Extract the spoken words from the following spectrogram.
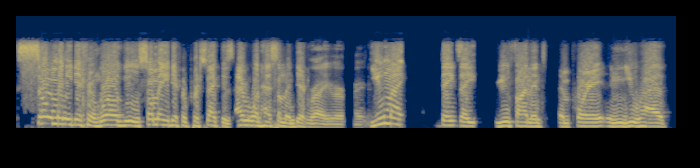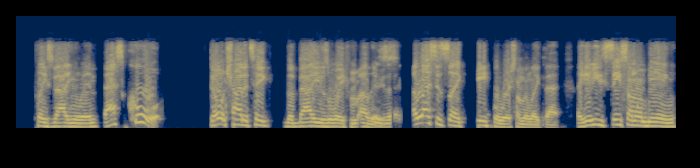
so many different worldviews, so many different perspectives. Everyone has something different. Right, right, right. You might things that you find in- important and you have place value in. That's cool. Don't try to take the values away from others, Exactly. unless it's like hateful or something like that. Like if you see someone being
